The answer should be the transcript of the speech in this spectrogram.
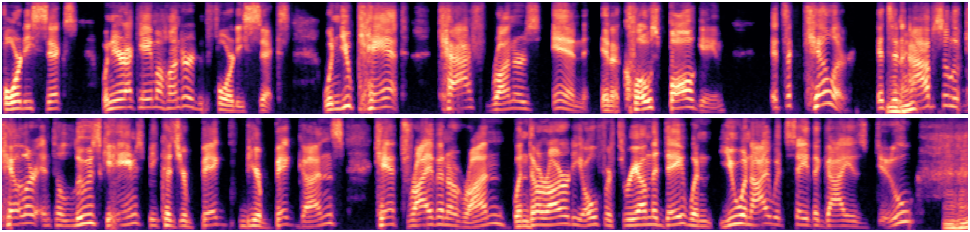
46, when you're at game 146, when you can't cash runners in in a close ball game, it's a killer. It's mm-hmm. an absolute killer, and to lose games because your big your big guns can't drive in a run when they're already over three on the day. When you and I would say the guy is due, mm-hmm.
